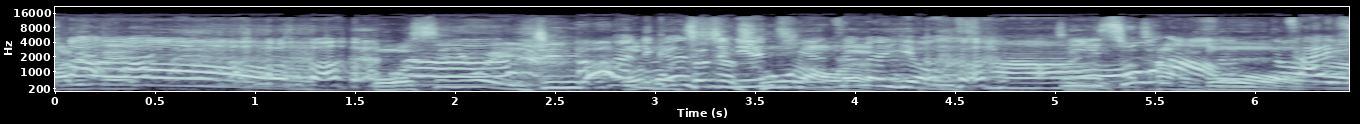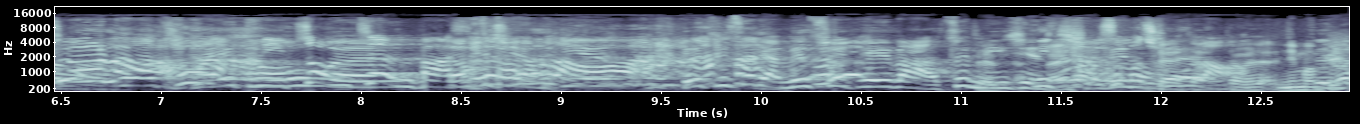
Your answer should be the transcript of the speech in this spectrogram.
哇你们我是因为已经我你跟十年前出老了，真的有差，你出老。才出老，出来你重症吧？是这两边。尤其是两边最黑吧，最明显。你两边都对不对，你们不要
